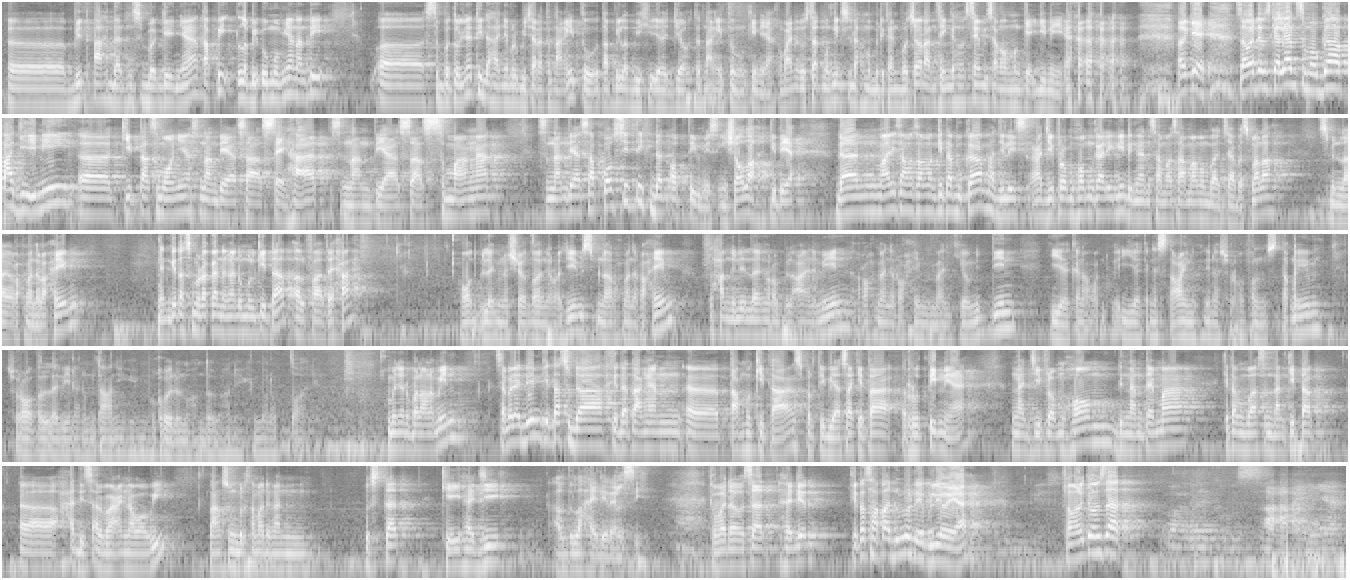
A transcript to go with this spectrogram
uh, bid'ah dan sebagainya, tapi lebih umumnya nanti uh, sebetulnya tidak hanya berbicara tentang itu, tapi lebih uh, jauh tentang itu mungkin ya. Kemarin Ustadz mungkin sudah memberikan bocoran sehingga hostnya bisa ngomong kayak gini. Oke, okay, sahabat dan sekalian, semoga pagi ini uh, kita semuanya senantiasa sehat, senantiasa semangat, senantiasa positif dan optimis, insya Allah gitu ya. Dan mari sama-sama kita buka majelis ngaji from home kali ini dengan sama-sama membaca basmalah. Bismillahirrahmanirrahim. Dan kita semurakan dengan umul kitab Al-Fatihah. A'udzubillahi minasyaitonirrajim. Bismillahirrahmanirrahim. Alhamdulillahirabbil alamin, arrahmanirrahim, maliki yaumiddin. Iyyaka na'budu wa iyyaka nasta'in. Ihdinas shiratal mustaqim, shiratal ladzina an'amta 'alaihim ghairil maghdubi 'alaihim waladdallin. Amin ya rabbal alamin. Sampai tadi kita sudah kedatangan uh, tamu kita. Seperti biasa kita rutin ya ngaji from home dengan tema kita membahas tentang kitab uh, hadis Arba'in Nawawi langsung bersama dengan Ustadz Kiai Haji Abdullah Haidir Elsi kepada Ustadz hadir. Kita sapa dulu deh beliau ya. Assalamualaikum Ustadz. Waalaikumsalam.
